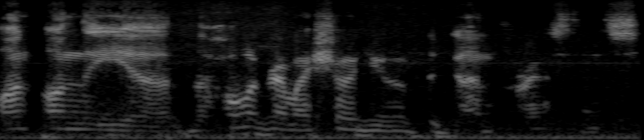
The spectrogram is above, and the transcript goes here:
on, on the, uh, the hologram I showed you of the gun, for instance,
